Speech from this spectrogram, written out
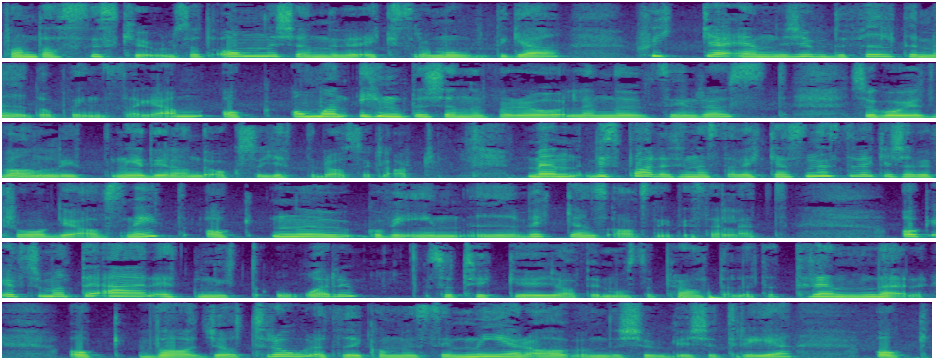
fantastiskt kul. Så att om ni känner er extra modiga, skicka en ljudfil till mig då på Instagram. Och om man inte känner för att lämna ut sin röst så går ju ett vanligt meddelande också jättebra såklart. Men vi sparar det till nästa vecka. Så nästa vecka kör vi frågeavsnitt och nu går vi in i veckans avsnitt istället. Och eftersom att det är ett nytt år så tycker jag att vi måste prata lite trender och vad jag tror att vi kommer se mer av under 2023 och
